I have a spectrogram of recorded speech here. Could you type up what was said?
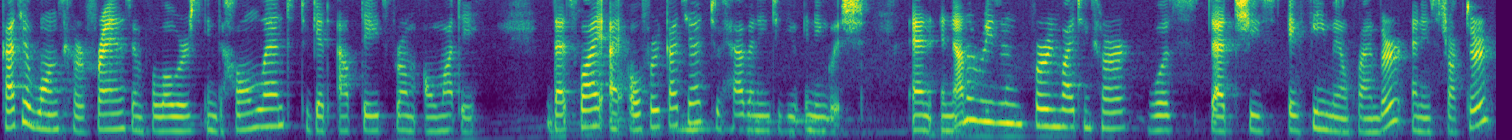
Katya wants her friends and followers in the homeland to get updates from Almaty. That's why I offered Katya to have an interview in English. And another reason for inviting her was that she's a female climber and instructor,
